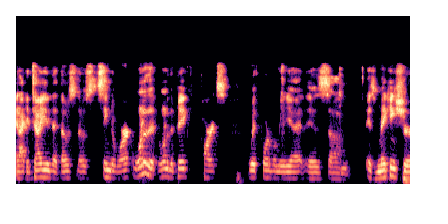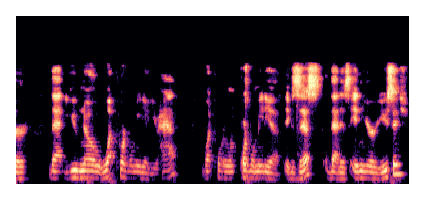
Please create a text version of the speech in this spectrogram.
and I can tell you that those those seem to work. One of the one of the big parts with portable media is um, is making sure that you know what portable media you have, what portable portable media exists that is in your usage,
